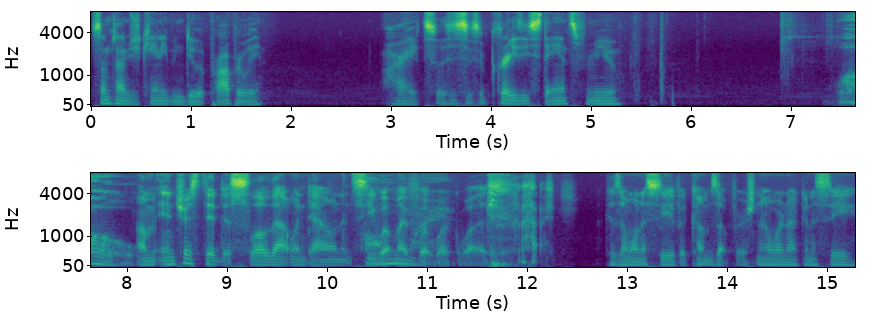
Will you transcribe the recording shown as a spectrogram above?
Sometimes you can't even do it properly. All right, so this is a crazy stance from you. Whoa. I'm interested to slow that one down and see what Oh my my footwork was because I want to see if it comes up first. No, we're not going to see.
